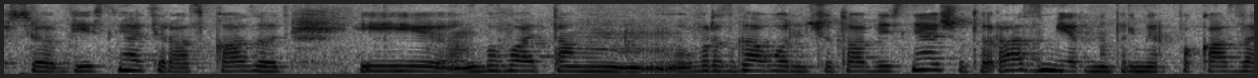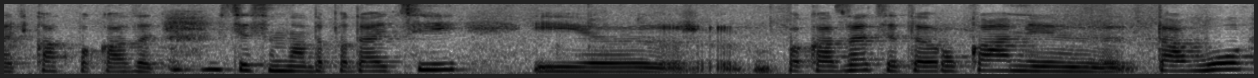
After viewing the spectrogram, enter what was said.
все объяснять, рассказывать. И бывает там в разговоре что-то объясняешь, что-то размер, например, показать, как показать. Естественно, надо подойти и показать это руками того,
